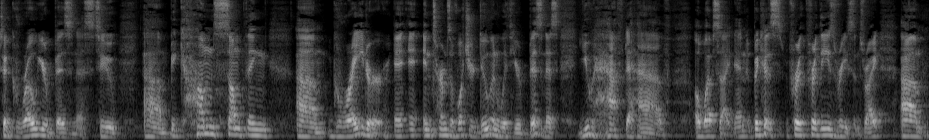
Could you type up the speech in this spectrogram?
to grow your business, to um, become something um, greater in, in, terms of what you're doing with your business, you have to have a website. And because for, for these reasons, right? Um,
